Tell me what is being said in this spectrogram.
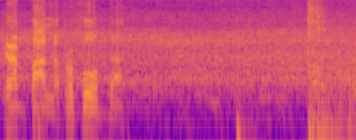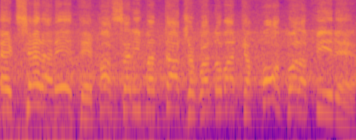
Gran palla profonda. E c'è la rete, passano in vantaggio quando manca poco alla fine.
